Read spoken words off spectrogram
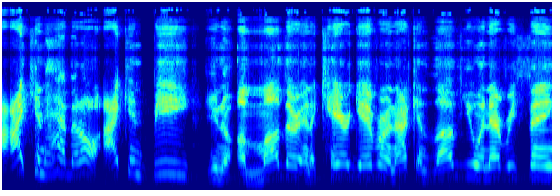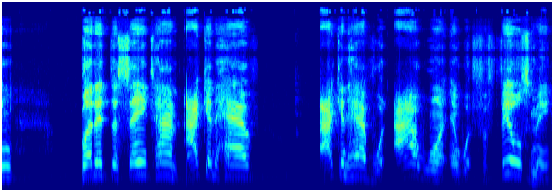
I can have it all. I can be, you know, a mother and a caregiver and I can love you and everything. But at the same time, I can have I can have what I want and what fulfills me.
